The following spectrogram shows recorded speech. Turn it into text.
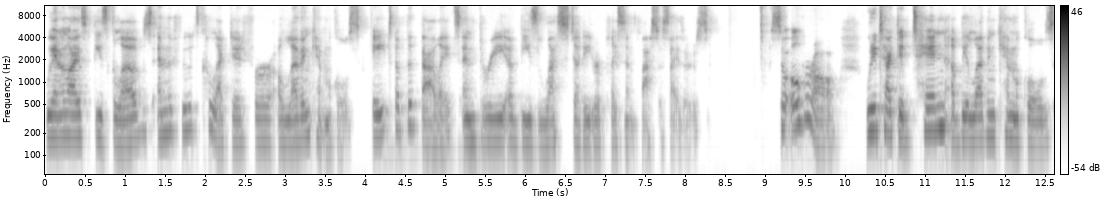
We analyzed these gloves and the foods collected for 11 chemicals, eight of the phthalates, and three of these less studied replacement plasticizers. So overall, we detected 10 of the 11 chemicals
